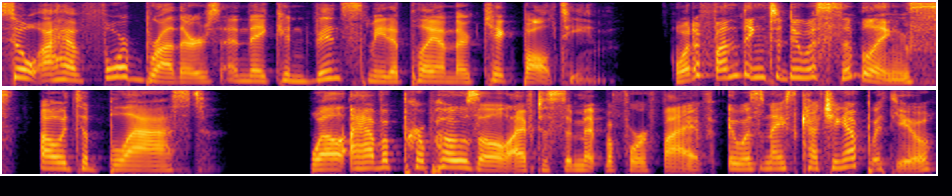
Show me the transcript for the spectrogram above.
So I have four brothers and they convinced me to play on their kickball team. What a fun thing to do with siblings Oh, it's a blast. well i have a proposal i have to submit before five it was nice catching up with you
